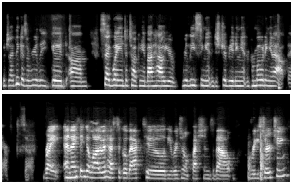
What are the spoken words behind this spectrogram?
Which I think is a really good um, segue into talking about how you're releasing it and distributing it and promoting it out there. So Right. And I think a lot of it has to go back to the original questions about researching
